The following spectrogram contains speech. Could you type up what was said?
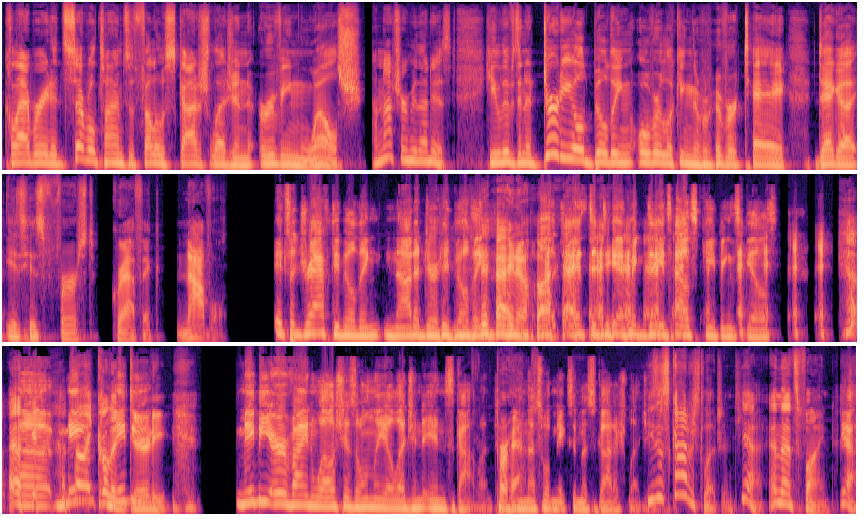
collaborated several times with fellow Scottish legend Irvine Welsh. I'm not sure who that is. He lives in a dirty old building overlooking the River Tay. Dega is his first graphic novel. It's a drafty building, not a dirty building. I know. Apologize to Dan McDaid's housekeeping skills. I Uh, like, may- I like calling it dirty. Maybe Irvine Welsh is only a legend in Scotland. Perhaps. And that's what makes him a Scottish legend. He's a Scottish legend. Yeah, and that's fine. Yeah.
